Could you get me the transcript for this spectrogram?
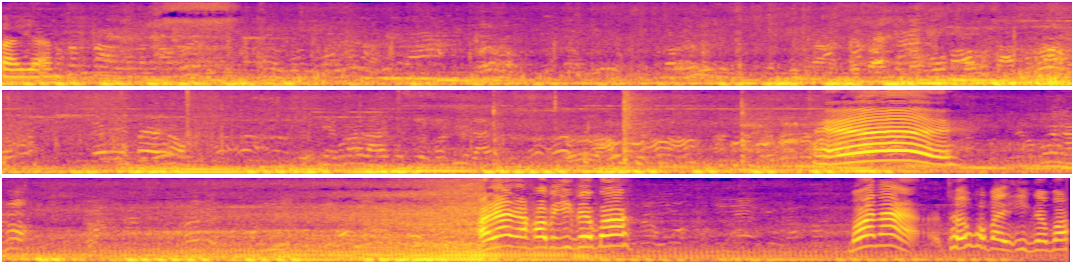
ไปลายยางเออนนั้นนะเข้าไปอีกได้ปะบ่น่ะเธอเข้า ได้ปะ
